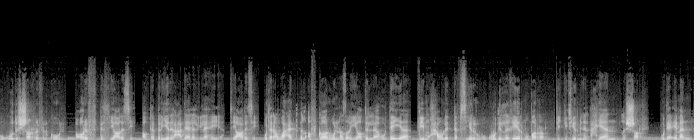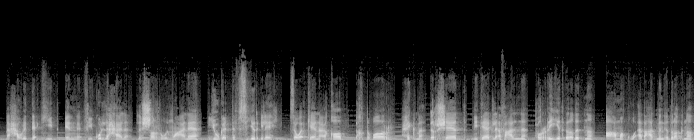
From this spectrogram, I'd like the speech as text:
وجود الشر في الكون. عرف بالثيادسي أو تبرير العدالة الإلهية ثيادسي. وتنوعت الأفكار والنظريات اللاهوتية في محاولة تفسير الوجود الغير مبرر في كتير من الأحيان للشر. ودائما محاولة تأكيد إن في كل حالة للشر والمعاناة يوجد تفسير إلهي. سواء كان عقاب اختبار حكمة إرشاد نتاج لأفعالنا حرية إرادتنا أعمق وأبعد من إدراكنا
